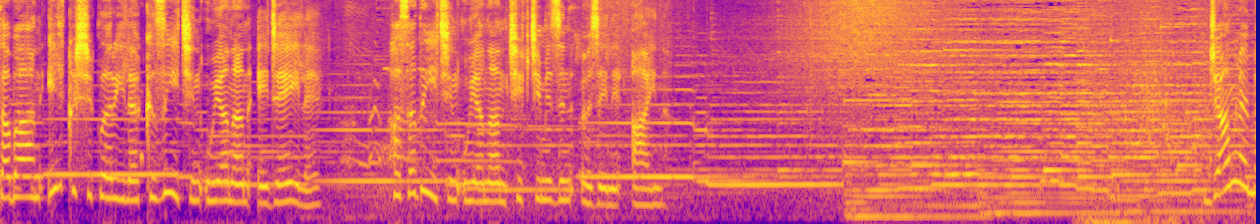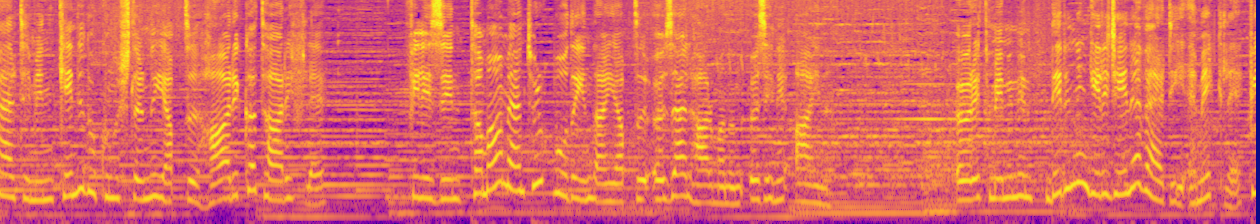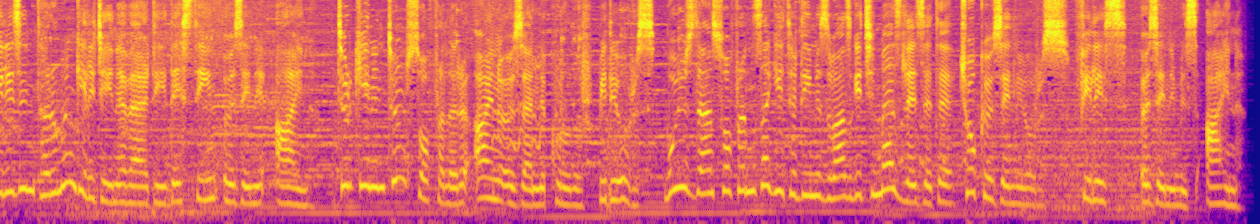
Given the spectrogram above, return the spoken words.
Sabahın ilk ışıklarıyla kızı için uyanan Ece ile hasadı için uyanan çiftçimizin özeni aynı. Can ve Meltem'in kendi dokunuşlarını yaptığı harika tarifle Filiz'in tamamen Türk buğdayından yaptığı özel harmanın özeni aynı. Öğretmeninin derinin geleceğine verdiği emekle Filiz'in tarımın geleceğine verdiği desteğin özeni aynı. Türkiye'nin tüm sofraları aynı özenle kurulur biliyoruz. Bu yüzden sofranıza getirdiğimiz vazgeçilmez lezzete çok özeniyoruz. Filiz, özenimiz aynı.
